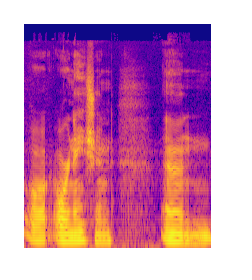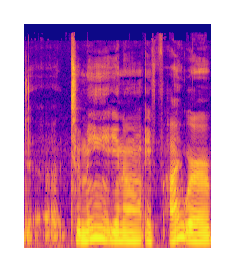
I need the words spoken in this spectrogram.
or or nation. And uh, to me, you know, if I were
